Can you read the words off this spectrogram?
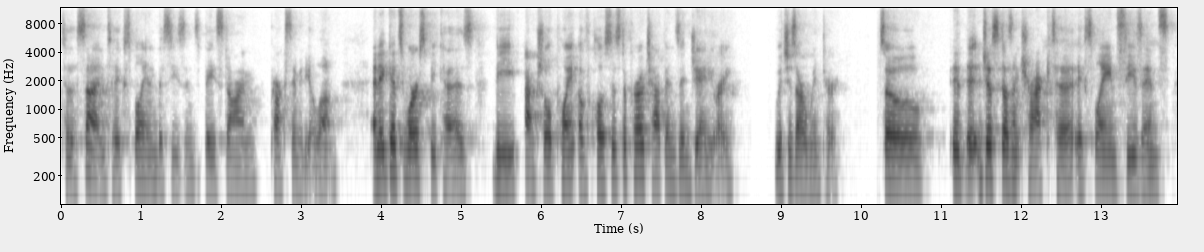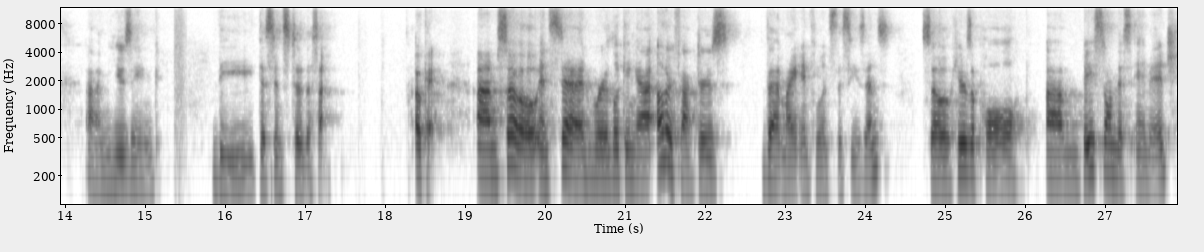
to the sun to explain the seasons based on proximity alone. And it gets worse because the actual point of closest approach happens in January, which is our winter. So it, it just doesn't track to explain seasons um, using the distance to the sun. Okay, um, so instead we're looking at other factors that might influence the seasons. So here's a poll um, based on this image,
